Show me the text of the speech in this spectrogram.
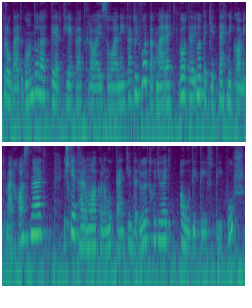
próbált gondolattérképet rajzolni, tehát hogy voltak már egy, volt, egy, volt egy-két technika, amit már használt, és két-három alkalom után kiderült, hogy ő egy auditív típus,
